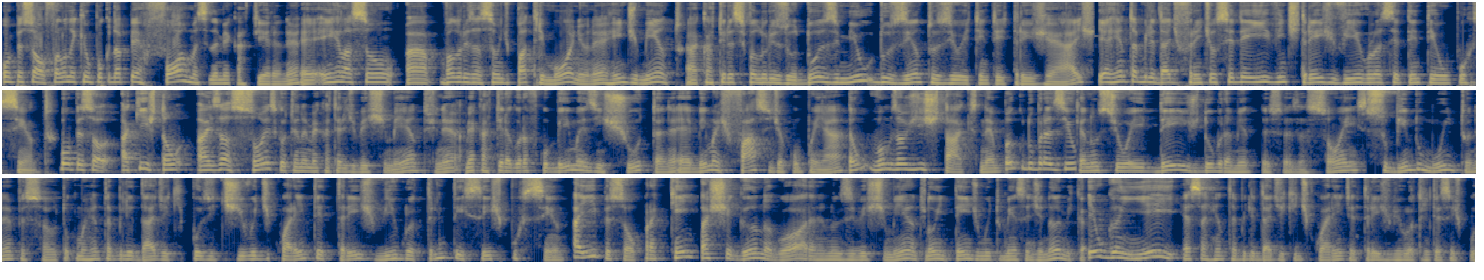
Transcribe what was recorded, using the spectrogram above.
Bom, pessoal, falando aqui um pouco da performance da minha carteira, né? É, em relação à valorização de patrimônio, né, rendimento, a carteira se valorizou R$ 12.283 e a rentabilidade frente ao CDI 23,71 1%. Bom, pessoal, aqui estão as ações que eu tenho na minha carteira de investimentos, né? Minha carteira agora ficou bem mais enxuta, né? É bem mais fácil de acompanhar. Então, vamos aos destaques, né? Banco do Brasil, que anunciou aí desdobramento das suas ações, subindo muito, né, pessoal? Eu tô com uma rentabilidade aqui positiva de 43,36%. Aí, pessoal, para quem tá chegando agora né, nos investimentos, não entende muito bem essa dinâmica, eu ganhei essa rentabilidade aqui de 43,36%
